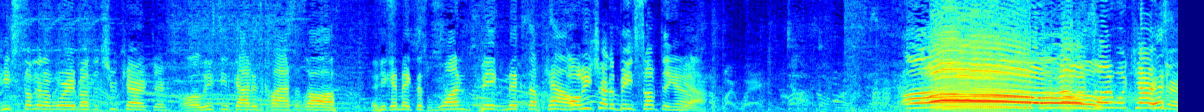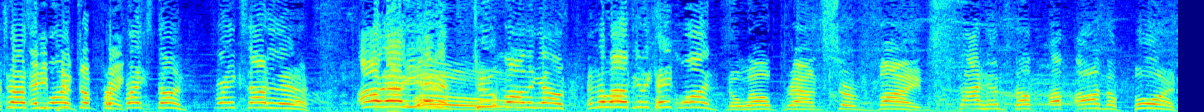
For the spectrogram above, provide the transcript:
He's still gonna worry about the true character. Well, at least he's got his classes off. If he can make this one big mix-up count. Oh, he tried to bait something out. yeah. Oh, Oh! no, it's oh! only one character. It's just and he one, picked up Frank. Frank's done. Frank's out of there. Oh, there he hit Oh. it. Two falling outs, and Noel's gonna take one. Noel Brown survives. Got himself up on the board.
